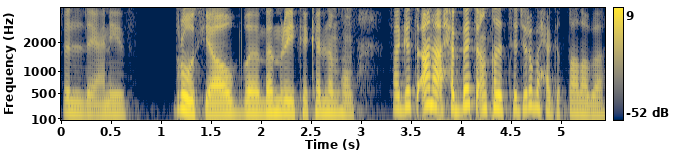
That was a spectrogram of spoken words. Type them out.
في ال- يعني بروسيا وبامريكا يكلمهم فقلت أنا حبيت انقل التجربة حق الطلبة.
